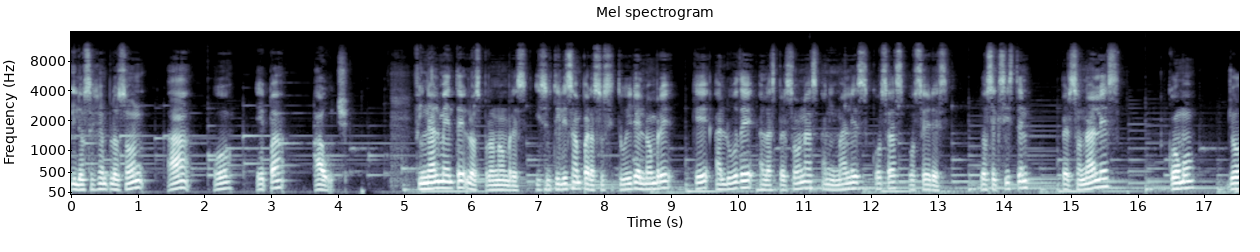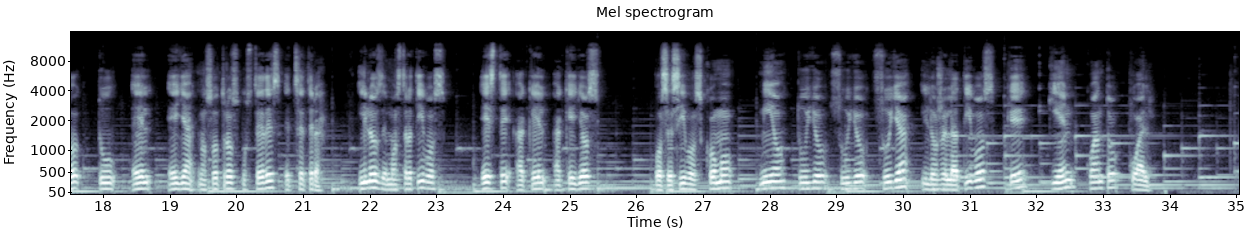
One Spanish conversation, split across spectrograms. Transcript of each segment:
y los ejemplos son a, o, epa, ouch. Finalmente, los pronombres y se utilizan para sustituir el nombre que alude a las personas, animales, cosas o seres. Los existen personales como yo, tú, él, ella, nosotros, ustedes, etc. Y los demostrativos, este, aquel, aquellos, posesivos como mío, tuyo, suyo, suya y los relativos que, quién, cuánto, cuál.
